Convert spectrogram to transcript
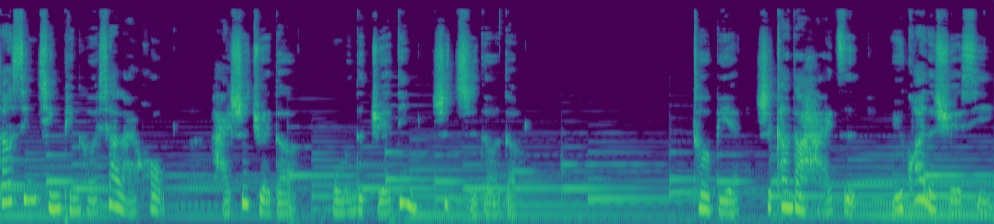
当心情平和下来后，还是觉得我们的决定是值得的。特别是看到孩子愉快的学习，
